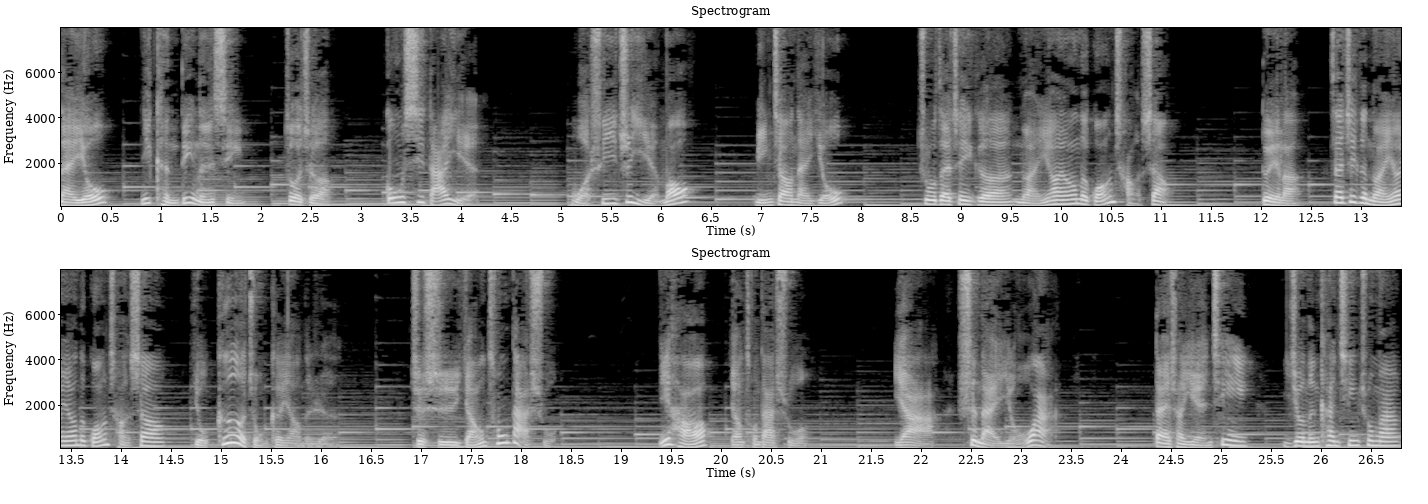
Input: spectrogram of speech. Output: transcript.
奶油，你肯定能行。作者：宫西达也。我是一只野猫，名叫奶油，住在这个暖洋洋的广场上。对了，在这个暖洋洋的广场上有各种各样的人。这是洋葱大叔。你好，洋葱大叔。呀，是奶油啊。戴上眼镜，你就能看清楚吗？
